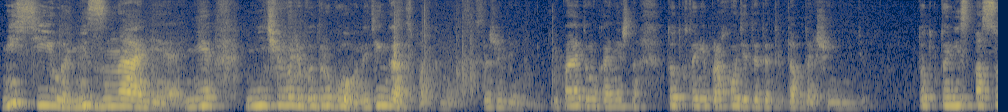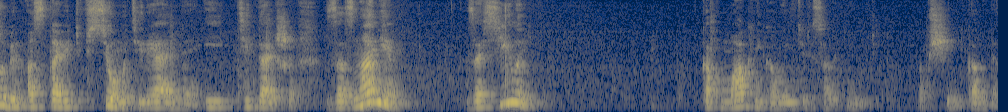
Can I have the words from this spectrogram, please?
Ни сила, ни знание, ни ничего-либо другого, на деньгах споткнулась, к сожалению. И поэтому, конечно, тот, кто не проходит этот этап, дальше не идет. Тот, кто не способен оставить все материальное и идти дальше за знанием, за силой, как маг никого интересовать не будет, вообще никогда.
